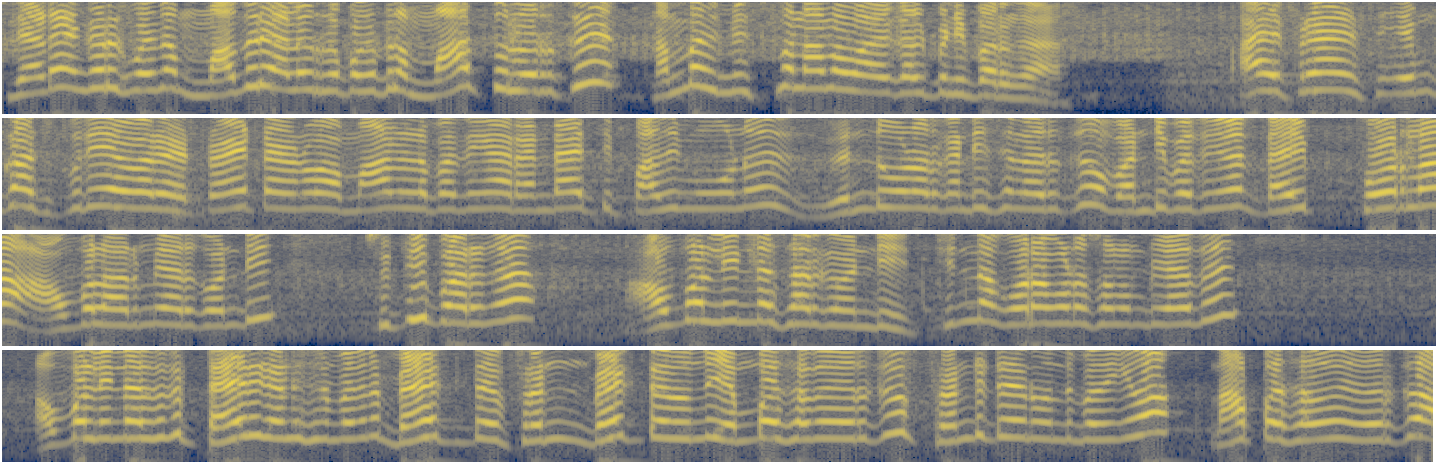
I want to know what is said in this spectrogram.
இந்த இடம் எங்கே இருக்கு பார்த்தீங்கன்னா மதுரை அளவுக்கு பக்கத்தில் மாத்தூர் இருக்குது நம்ம மிஸ் பண்ணாமல் கால் பண்ணி பாருங்க. ஹாய் ஃப்ரெண்ட்ஸ் எம்காஸ் புதிய ஒரு டொயேட்டா இனோவா மாடல் பார்த்தீங்கன்னா ரெண்டாயிரத்தி பதிமூணு ரெண்டு ஓனர் கண்டிஷனில் இருக்குது வண்டி பார்த்தீங்கன்னா டைப் ஃபோரில் அவ்வளோ அருமையாக இருக்க வண்டி. சுற்றி பாருங்கள் அவ்வளோ நீட்னஸாக இருக்க வண்டி. சின்ன குறை கூட சொல்ல முடியாது. அவ்வளோ என்ன இருக்குது டயர் கண்டிஷன் பார்த்தீங்கன்னா back tyre front back tyre வந்து எண்பது சதவீதம் இருக்குது ஃப்ரண்ட் டயர் வந்து பார்த்தீங்கன்னா நாற்பது சதவீதம் இருக்குது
